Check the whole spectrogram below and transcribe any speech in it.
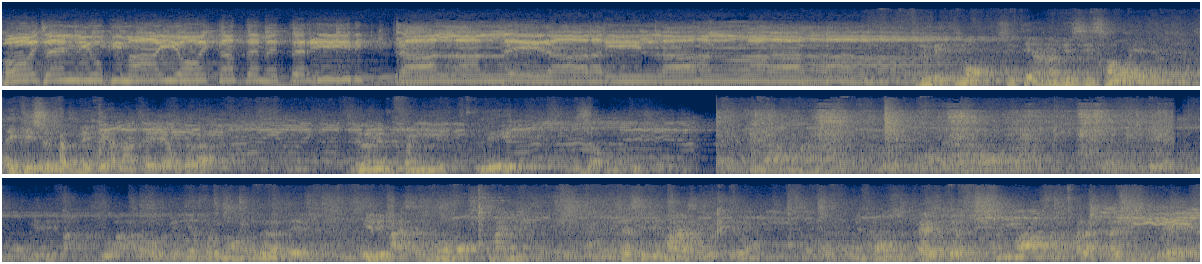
Oi e cadde tra l'allera la rilla de vêtements, c'était un investissement et qui se transmettait à l'intérieur de la, de la même famille. Les hommes, bien sûr, au moment où les femmes doivent revenir dans le ventre de la Et les masques sont vraiment magnifiques. Ça, c'est des masques qui ont, on pense presque à, à la tragédie grecque,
